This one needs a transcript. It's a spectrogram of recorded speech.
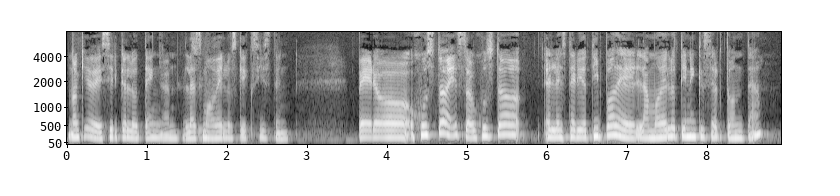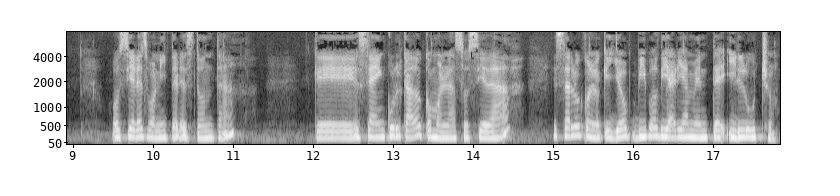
No quiere decir que lo tengan las modelos que existen. Pero justo eso, justo el estereotipo de la modelo tiene que ser tonta, o si eres bonita eres tonta, que se ha inculcado como en la sociedad, es algo con lo que yo vivo diariamente y lucho.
